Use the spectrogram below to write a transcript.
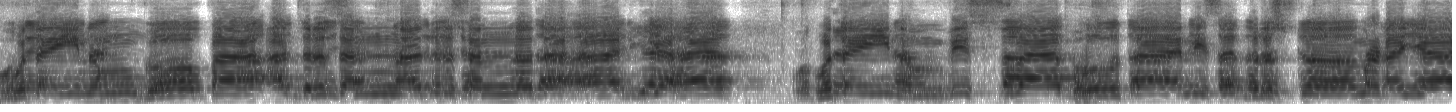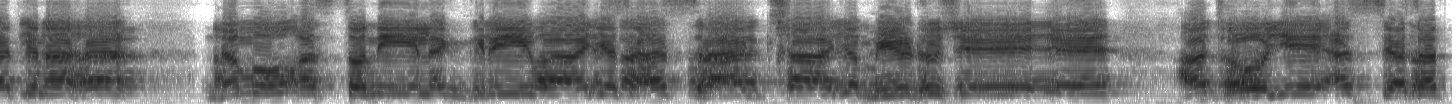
उदैनं गोपा अदृशन्नदृशन्नुदहार्यः उदैनं विश्वाभूतानि स दृष्टो मृडयातिनः नमो अस्तु नीलग्रीवाय सहस्राक्षाय मीढुषे। अथो ये अस्य सत्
